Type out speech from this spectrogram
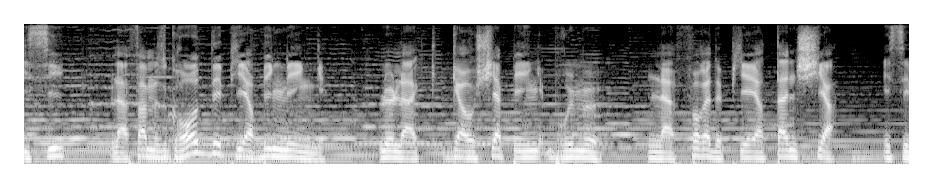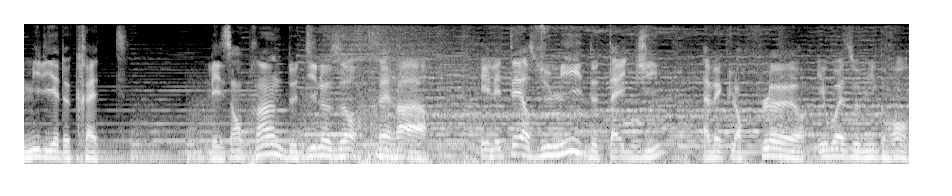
Ici, la fameuse grotte des pierres Bingling, le lac Gao Xiaping brumeux, la forêt de pierre Tanxia et ses milliers de crêtes, les empreintes de dinosaures très rares et les terres humides de Taiji avec leurs fleurs et oiseaux migrants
